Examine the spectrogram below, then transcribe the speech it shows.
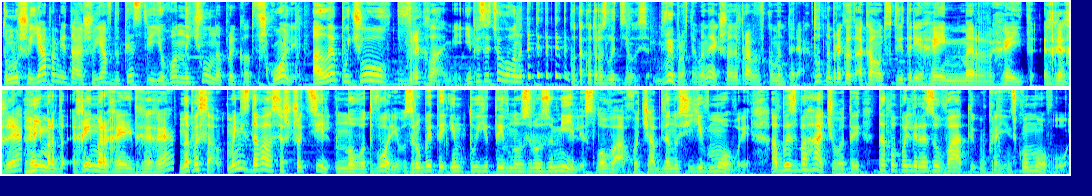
Тому що я пам'ятаю, що я в дитинстві його не чув, наприклад, в школі, але почув в рекламі. І після цього вони тик-тик-тик-тик отак от розлетілося. Виправте мене, якщо я не правий в коментарях. Тут, наприклад, аккаунт в Твіттері GamerGate.gg Геймер GamerGate.gg написав: Мені здавалося, що ціль новотворів зробити інтуїтивно зрозумілі слова, хоча б для носіїв мови, аби збагачувати та популяризувати українську мову.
